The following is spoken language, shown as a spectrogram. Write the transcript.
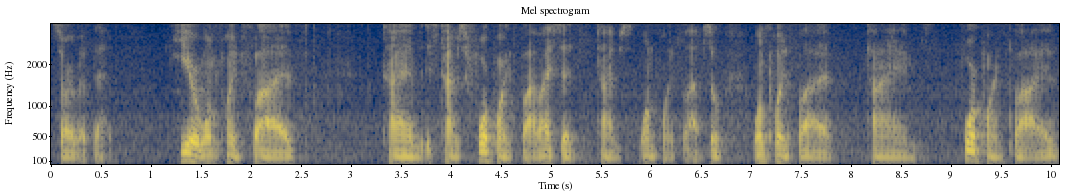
Sorry about that. Here 1.5 times, it's times 4.5. I said times 1.5. So 1.5 times 4.5,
